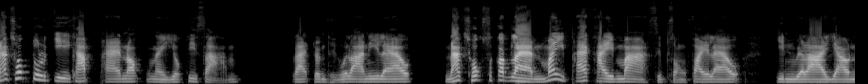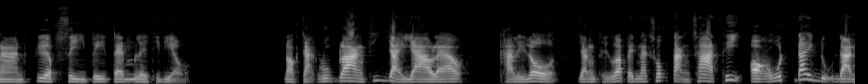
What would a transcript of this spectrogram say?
นักชกตุรกีครับแพ้น็อกในยกที่ 3 และจนถึงเวลานี้แล้ว นักชกสกอตแลนด์ไม่แพ้ใครมา 12 ไฟแล้ว กินเวลายาวนานเกือบ 4 ปีเต็มเลยทีเดียว นอกจากรูปร่างที่ใหญ่ยาวแล้ว คาริโลยังถือว่าเป็นนักชกต่างชาติที่ออกอาวุธได้ดุดัน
